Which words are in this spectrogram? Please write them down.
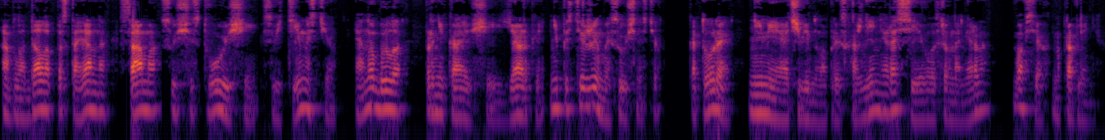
обладало постоянно самосуществующей светимостью, и оно было проникающей, яркой, непостижимой сущностью, которая, не имея очевидного происхождения, рассеивалась равномерно во всех направлениях.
